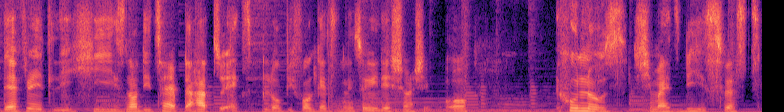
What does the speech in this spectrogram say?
definitely he's not the type that had to explore before getting into a relationship. Or who knows, she might be his first.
